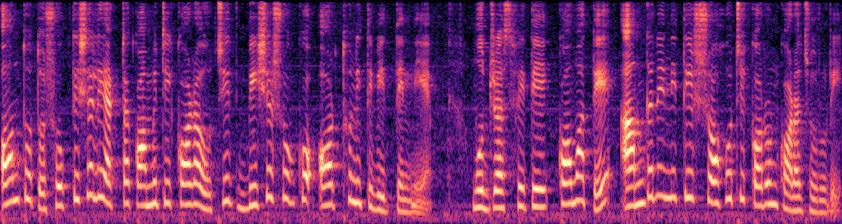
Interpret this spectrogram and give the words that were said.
অন্তত শক্তিশালী একটা কমিটি করা উচিত বিশেষজ্ঞ অর্থনীতিবিদদের নিয়ে। মুদ্রাস্ফীতি কমাতে আমদানি নীতির সহজীকরণ করা জরুরি।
